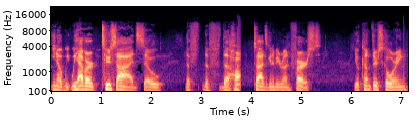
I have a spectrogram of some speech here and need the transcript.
you know, we, we have our two sides. So the the the hard side is going to be run first. You'll come through scoring,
